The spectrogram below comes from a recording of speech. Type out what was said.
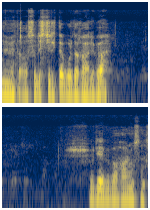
Evet asıl işçilik de burada galiba. Şuraya bir bakar mısınız?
